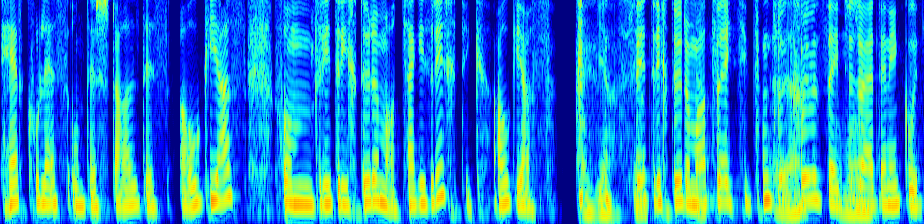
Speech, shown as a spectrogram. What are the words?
«Herkules und der Stall des Augias» von Friedrich Dürrematt. Sage ich es richtig? Augias? Augias Friedrich ja. Dürrematt weiss ich zum Glück, ja, wie man es sagt, das wäre nicht gut.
